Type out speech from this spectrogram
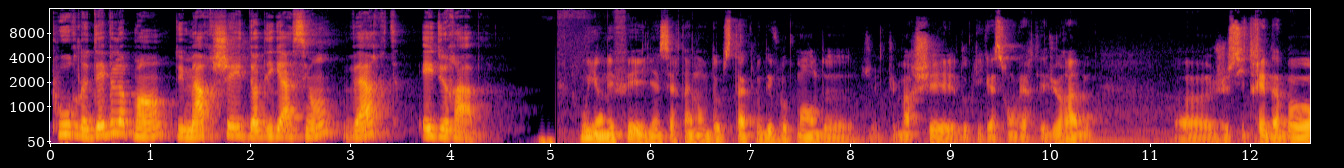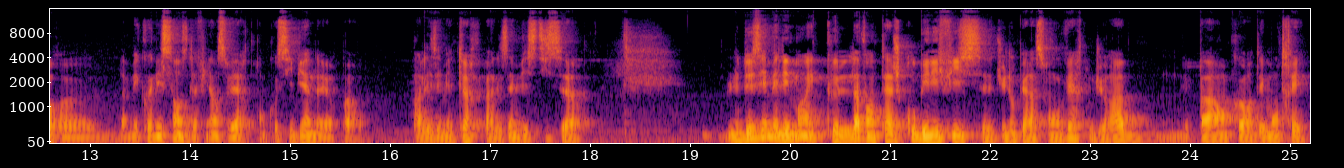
pour le développement du marché d'obligations vertes et durables? Oui, en effet, il y a un certain nombre d'obstacles au développement du, marché d'obligations vertes et durables. Euh, je citerai d'abord euh, la méconnaissance de la finance verte, donc aussi bien d'ailleurs par, par les émetteurs que par les investisseurs. Le deuxième élément est que l'avantage coût-bénéfice d'une opération verte ou durable n'est pas encore démontré.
